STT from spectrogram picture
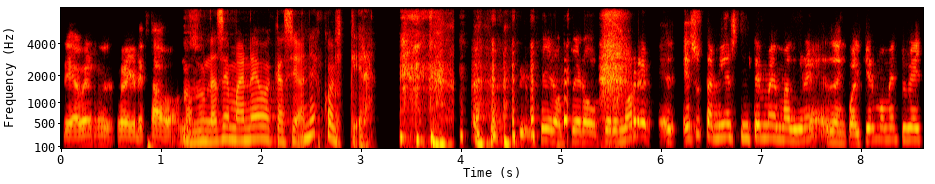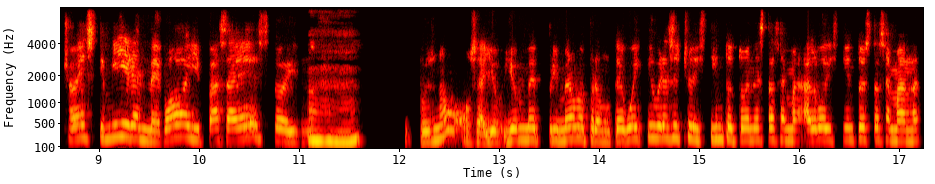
de haber regresado. ¿no? Pues una semana de vacaciones cualquiera. Pero, pero, pero no, e, eso también es un tema de madurez. En cualquier momento hubiera dicho, es que miren, me voy y pasa esto. Y Pues no, o sea, yo, yo me, primero me pregunté, güey, ¿qué hubieras hecho distinto tú en esta semana, algo distinto esta semana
